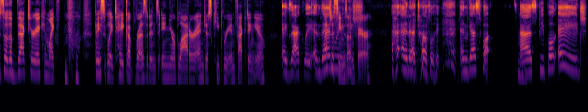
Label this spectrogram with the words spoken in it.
So the bacteria can like basically take up residence in your bladder and just keep reinfecting you. Exactly. And then that just seems unfair. and uh, totally. And guess what? Mm. As people age,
